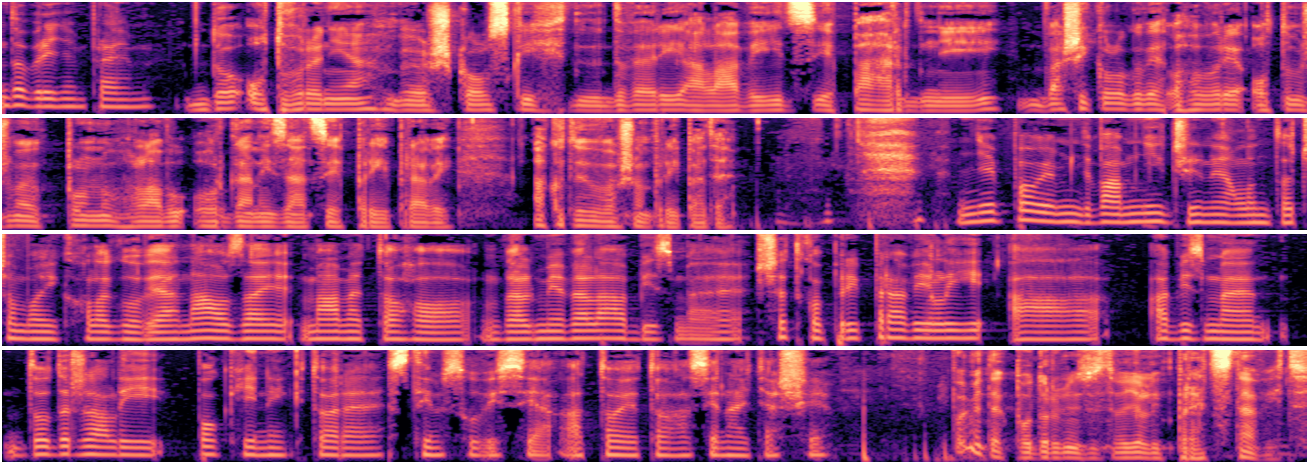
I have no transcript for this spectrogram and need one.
Dobrý deň prajem. Do otvorenia školských dverí a lavíc je pár dní. Vaši kolegovia hovoria o tom, že majú plnú hlavu organizácie prípravy. Ako to je vo vašom prípade? Nepoviem vám nič iné, len to, čo moji kolegovia. Naozaj máme toho veľmi veľa, aby sme všetko pripravili a aby sme dodržali pokyny, ktoré s tým súvisia a to je to asi najťažšie. Poďme tak podrobne si to vedeli predstaviť. E,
